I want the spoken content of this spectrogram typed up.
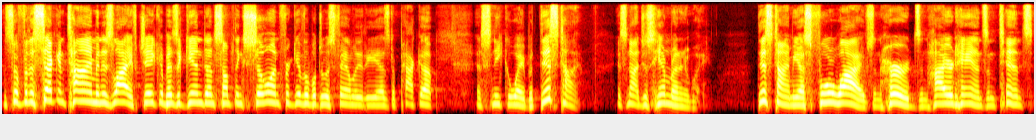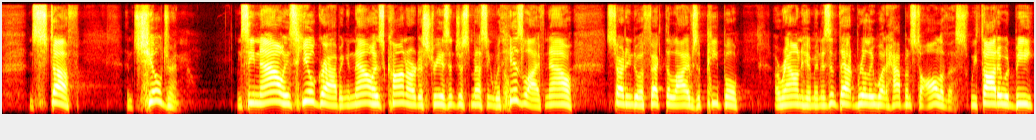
And so, for the second time in his life, Jacob has again done something so unforgivable to his family that he has to pack up and sneak away. But this time, it's not just him running away. This time, he has four wives and herds and hired hands and tents and stuff and children. And see, now his heel grabbing and now his con artistry isn't just messing with his life, now starting to affect the lives of people around him. And isn't that really what happens to all of us? We thought it would be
